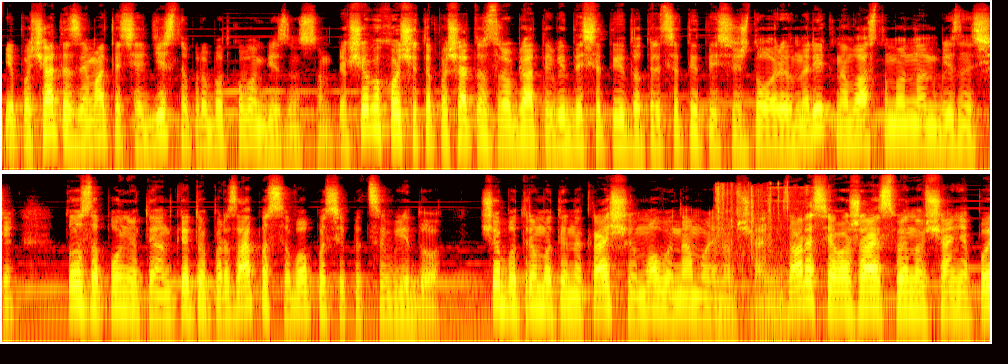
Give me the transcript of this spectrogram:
і почати займатися дійсно прибутковим бізнесом. Якщо ви хочете почати заробляти від 10 до 30 тисяч доларів на рік на власному онлайн-бізнесі, то заповнюйте анкету перезапису в описі під цим відео, щоб отримати найкращі умови на моє навчання. Зараз я вважаю своє навчання по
